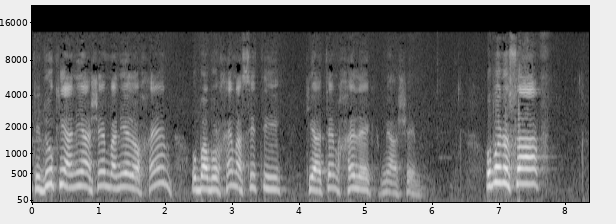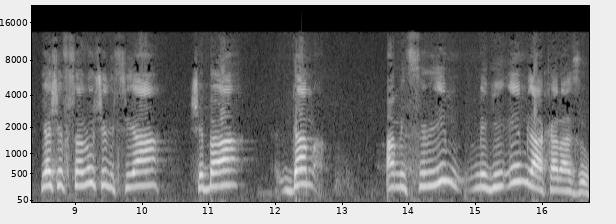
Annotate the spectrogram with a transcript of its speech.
תדעו כי אני השם ואני אלוהיכם, ובעבורכם עשיתי כי אתם חלק מהשם. ובנוסף, יש אפשרות של יציאה שבה גם המצרים מגיעים להכרה זו.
